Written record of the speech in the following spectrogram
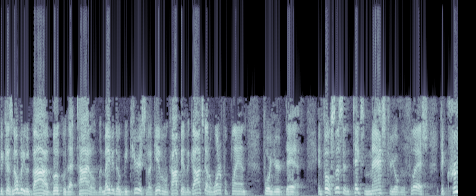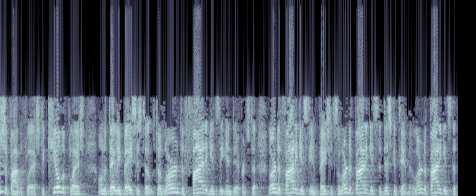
because nobody would buy a book with that title. But maybe they'll be curious if I give them a copy of it. God's got a wonderful plan for your death. And folks, listen, it takes mastery over the flesh to crucify the flesh, to kill the flesh on a daily basis, to, to learn to fight against the indifference, to learn to fight against the impatience, to learn to fight against the discontentment, to learn to fight against the,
